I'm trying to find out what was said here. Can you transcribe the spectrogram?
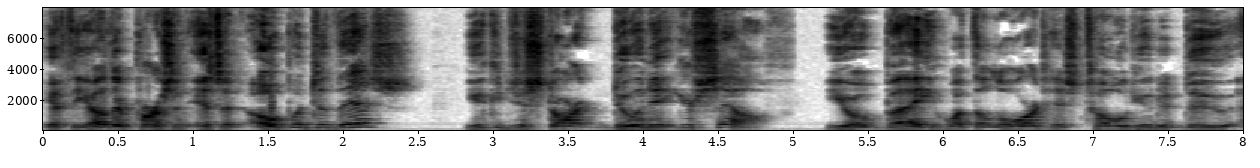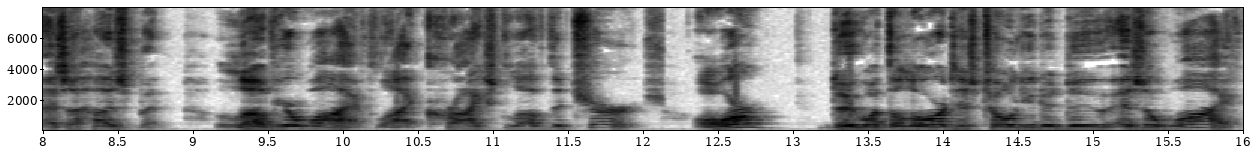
if the other person isn't open to this, you can just start doing it yourself. You obey what the Lord has told you to do as a husband. Love your wife like Christ loved the church. Or do what the Lord has told you to do as a wife.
